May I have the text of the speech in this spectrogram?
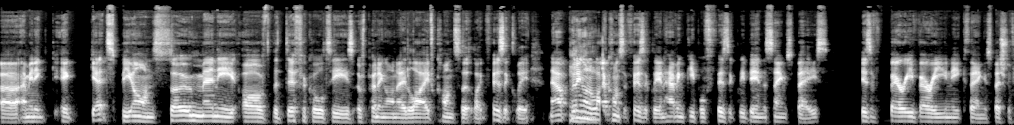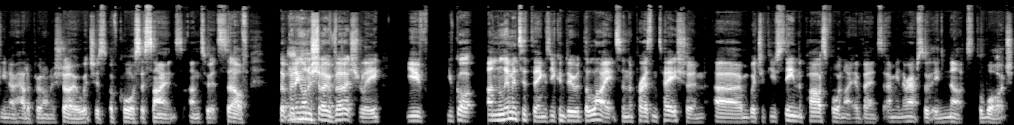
uh, i mean it, it gets beyond so many of the difficulties of putting on a live concert like physically now putting mm-hmm. on a mm-hmm. live concert physically and having people physically be in the same space is a very very unique thing especially if you know how to put on a show which is of course a science unto itself but putting mm-hmm. on a mm-hmm. show virtually you've you've got unlimited things you can do with the lights and the presentation um, which if you've seen the past fortnite events i mean they're absolutely nuts to watch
